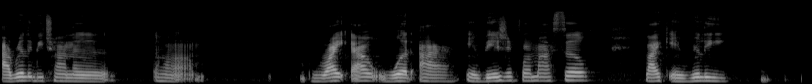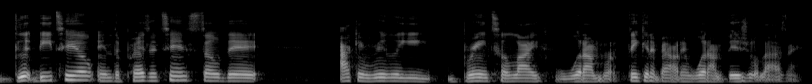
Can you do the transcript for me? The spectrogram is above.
I really be trying to um, write out what I envision for myself, like in really good detail in the present tense, so that I can really bring to life what I'm thinking about and what I'm visualizing.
